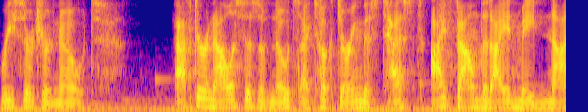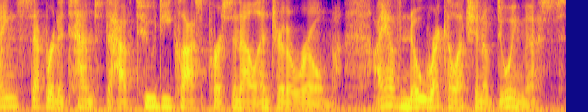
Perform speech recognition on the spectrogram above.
Researcher note, after analysis of notes I took during this test, I found that I had made 9 separate attempts to have 2 D-Class personnel enter the room. I have no recollection of doing this.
